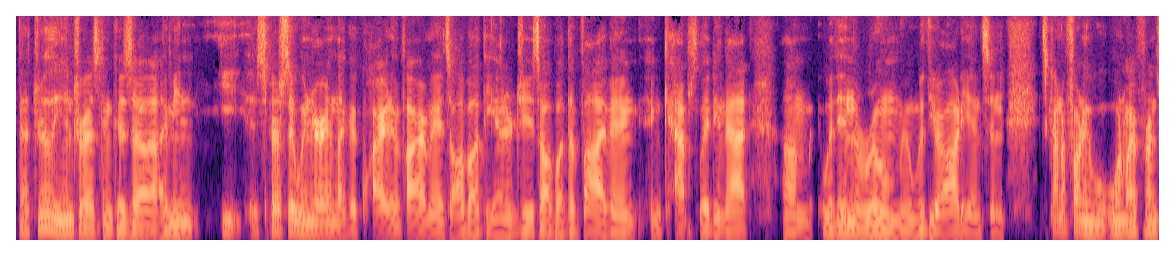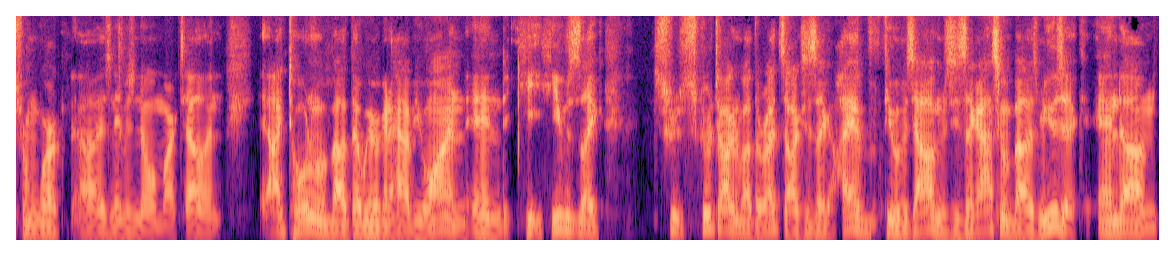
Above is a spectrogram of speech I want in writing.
That's really interesting because, uh, I mean, especially when you're in like a quiet environment, it's all about the energy. It's all about the vibe and encapsulating that um, within the room and with your audience. And it's kind of funny. One of my friends from work, uh, his name is Noah Martel, and I told him about that we were going to have you on, and he he was like, screw, talking about the Red Sox. He's like, I have a few of his albums. He's like, ask him about his music. And um,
